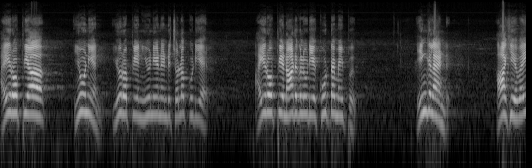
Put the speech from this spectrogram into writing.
ஐரோப்பியா யூனியன் யூரோப்பியன் யூனியன் என்று சொல்லக்கூடிய ஐரோப்பிய நாடுகளுடைய கூட்டமைப்பு இங்கிலாந்து ஆகியவை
